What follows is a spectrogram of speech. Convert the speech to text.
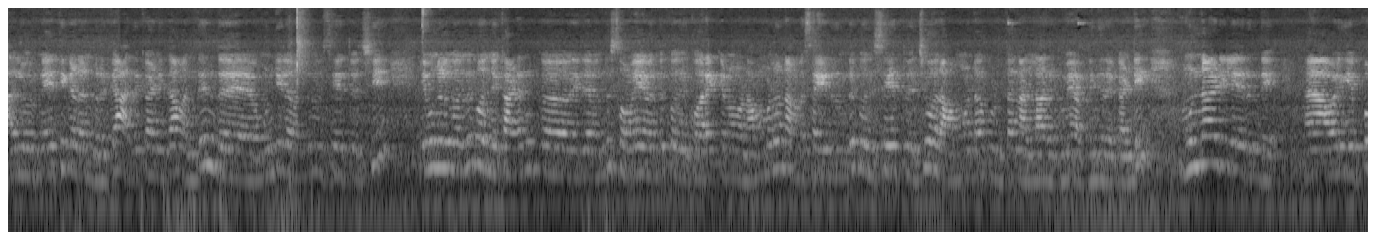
அதில் ஒரு நேர்த்திக்கடன் இருக்குது அதுக்காண்டி தான் வந்து இந்த உண்டியில் வந்து நம்ம சேர்த்து வச்சு இவங்களுக்கு வந்து கொஞ்சம் கடன் இதை வந்து சுமையை வந்து கொஞ்சம் குறைக்கணும். நம்மளும் நம்ம சைடு இருந்து கொஞ்சம் சேர்த்து வச்சு ஒரு அமௌண்ட்டாக கொடுத்தா நல்லா இருக்குமே அப்படிங்கிறதுக்காண்டி முன்னாடியில இருந்தே அவளுக்கு எப்போ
